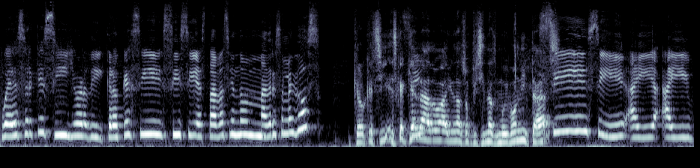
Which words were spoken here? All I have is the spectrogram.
Puede ser que sí, Jordi. Creo que sí, sí, sí. Estaba haciendo Madre Solo hay dos. Creo que sí, es que aquí Sí. al lado hay unas oficinas muy bonitas. Sí, sí. Ahí, ahí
